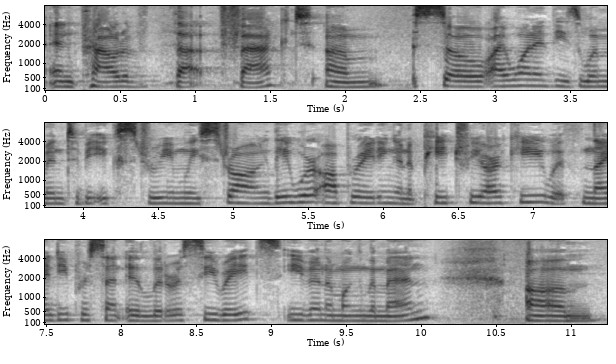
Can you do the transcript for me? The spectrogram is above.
and proud of that fact. Um, so I wanted these women to be extremely strong. They were operating in a patriarchy with 90% illiteracy rates, even among the men. Um,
